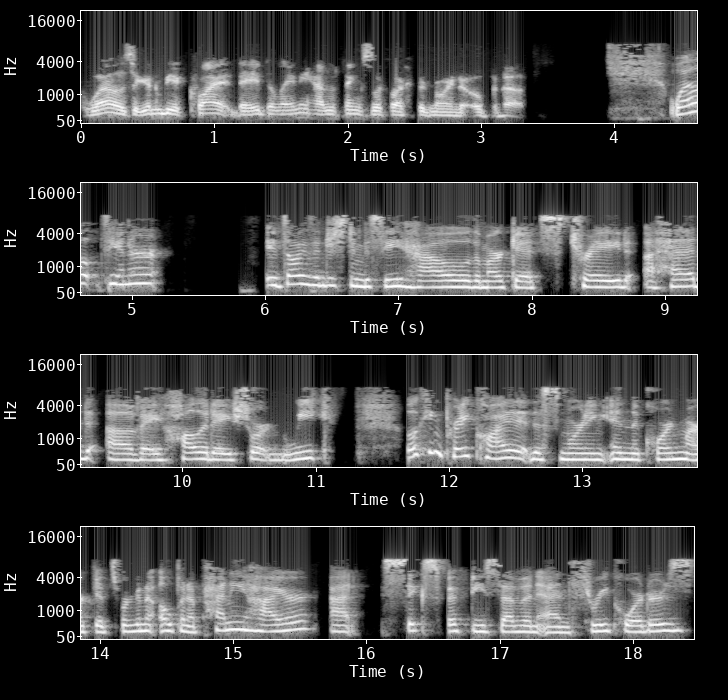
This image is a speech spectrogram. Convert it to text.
Well, is it going to be a quiet day, Delaney? How do things look like they're going to open up? Well, Tanner, it's always interesting to see how the markets trade ahead of a holiday shortened week. Looking pretty quiet this morning in the corn markets. We're going to open a penny higher at 657 and three quarters.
